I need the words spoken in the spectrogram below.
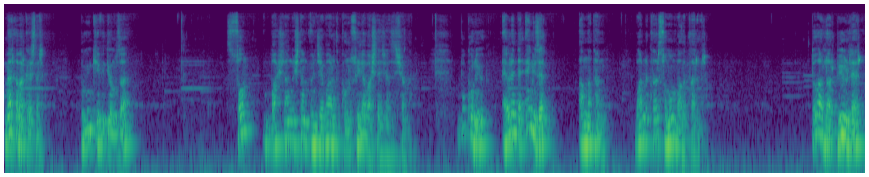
Merhaba arkadaşlar. Bugünkü videomuza son başlangıçtan önce vardı konusuyla başlayacağız inşallah. Bu konuyu evrende en güzel anlatan varlıklar somon balıklarıdır. Doğarlar, büyürler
